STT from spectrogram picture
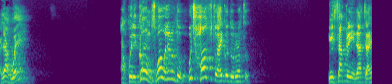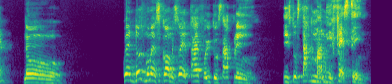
Are you aware? And when it comes, where will you run to? Which hospital are you going to run to? You start praying that time. No. When those moments come, it's not a time for you to start praying. It's to start manifesting.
